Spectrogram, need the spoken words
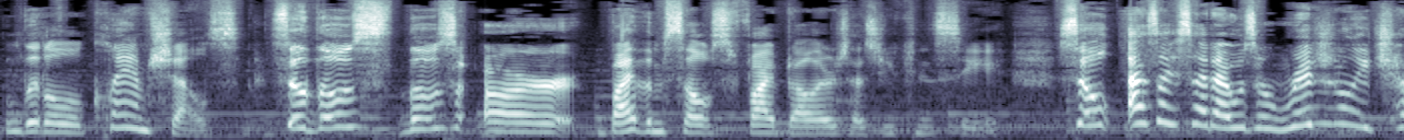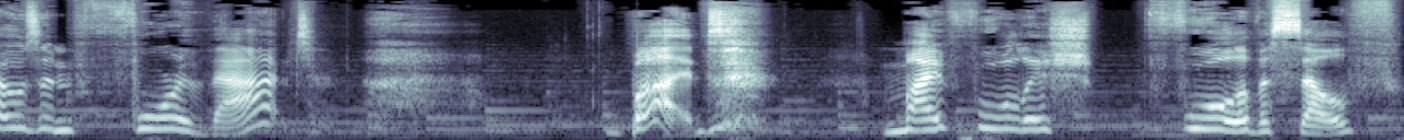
little clamshells. So those those are by themselves five dollars, as you can see. So as I said, I was originally chosen for that, but my foolish fool of a self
